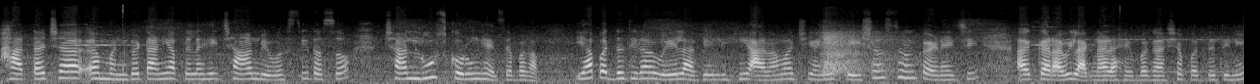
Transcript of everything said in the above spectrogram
हाताच्या मनगटाने आपल्याला हे छान व्यवस्थित असं छान लूज करून घ्यायचं आहे. बघा या पद्धतीला वेळ लागेल ही आरामाची आणि पेशन्स ठेवून करण्याची करावी लागणार आहे बघा अशा पद्धतीने.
